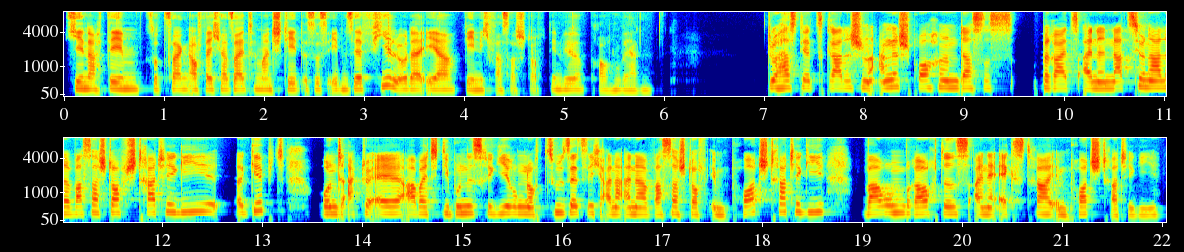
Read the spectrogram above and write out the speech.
je nachdem sozusagen, auf welcher Seite man steht, ist es eben sehr viel oder eher wenig Wasserstoff, den wir brauchen werden. Du hast jetzt gerade schon angesprochen, dass es bereits eine nationale Wasserstoffstrategie äh, gibt und aktuell arbeitet die Bundesregierung noch zusätzlich an einer Wasserstoffimportstrategie. Warum braucht es eine extra Importstrategie?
